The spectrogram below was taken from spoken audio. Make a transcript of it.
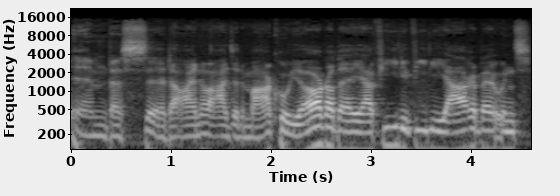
Ähm, dass äh, der eine oder andere, der Marco Jörger, der ja viele, viele Jahre bei uns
